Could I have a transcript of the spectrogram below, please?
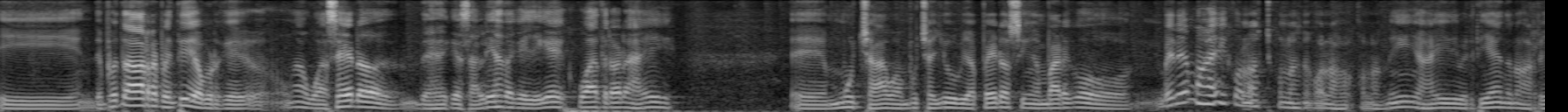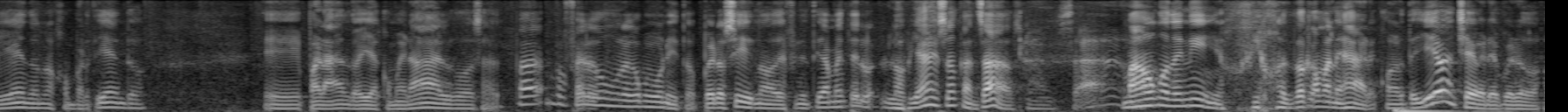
Y después estaba arrepentido porque un aguacero, desde que salí hasta que llegué, cuatro horas ahí, eh, mucha agua, mucha lluvia, pero sin embargo, venimos ahí con los, con los, con los, con los niños, ahí divirtiéndonos, riéndonos, compartiendo eh, parando ahí a comer algo, o sea, fue algo, algo muy bonito. Pero sí, no, definitivamente lo- los viajes son cansados. Cansado. Más aún cuando hay niños y cuando toca manejar. Cuando te llevan, chévere, pero,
